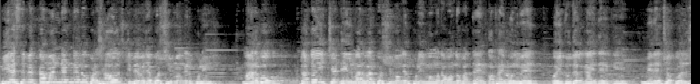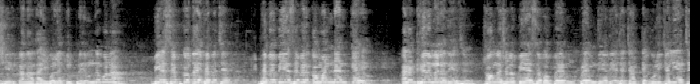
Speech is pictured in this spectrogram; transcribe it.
বিএসএফ এর কমান্ডেন্টের উপরে সাহস কি? ভেবেছে পশ্চিমবঙ্গের পুলিশ। মারবো। যত ইচ্ছে ঢিল মারবার, পশ্চিমবঙ্গের পুলিশ মমতা বন্দ্যোপাধ্যায়ের কথাই বলবেন, ওই দুধের গাইদেরকে। মেরেছো কলসির কানা, তাই বলে কি প্রেম দেবো না? বিএসএফ কোথায় ভেবেছে? ভেবে বিএসএফ এর কমান্ড্যান্টকে একটা ঢিল মেরে দিয়েছে। সঙ্গে সঙ্গে বিএসএফ ও প্রেম প্রেম দিয়ে দিয়েছে, চারটে গুলি চালিয়েছে,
